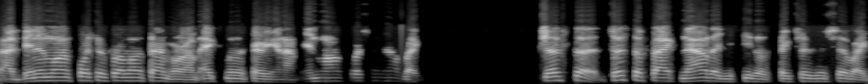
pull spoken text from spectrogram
I've been in law enforcement for a long time, or I'm ex-military and I'm in law enforcement now. Like, just the just the fact now that you see those pictures and shit, like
